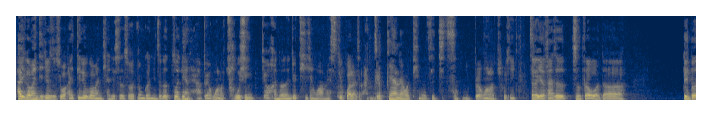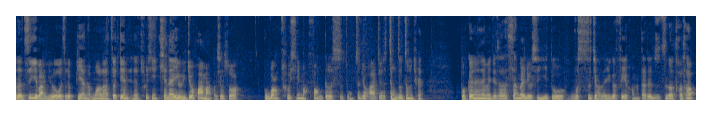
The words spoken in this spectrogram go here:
还有一个问题就是说，哎，第六个问题啊就是说，东哥，你这个做电台啊，不要忘了初心。就很多人就提醒我，没事就过来说，哎，你这个变了，我听了这几次，你不要忘了初心。这个也算是指责我的最多的之一吧，以为我这个变了，忘了做电台的初心。现在有一句话嘛，不是说。不忘初心嘛，方得始终。这句话就是政治正确。我个人认为，就是三百六十一度无死角的一个废话嘛。大家都知道曹操，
